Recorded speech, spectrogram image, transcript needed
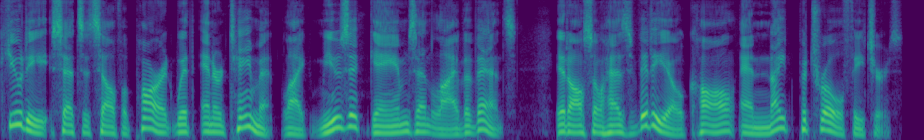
Cutii sets itself apart with entertainment like music, games, and live events. It also has video call and night patrol features.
